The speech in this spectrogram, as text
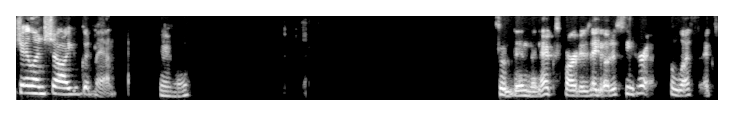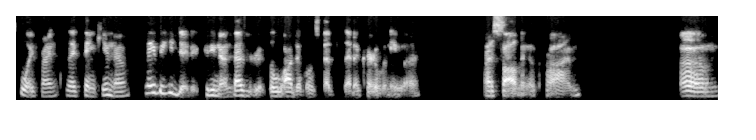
Jalen Shaw, you good man. hmm So then the next part is they go to see her Celeste ex-boyfriend. I think, you know, maybe he did it because, you know, that's the logical steps that occur when you uh, are solving a crime. Um,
